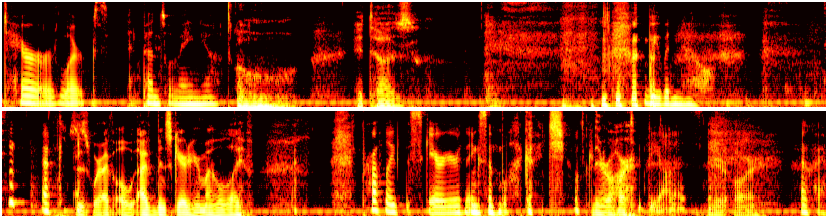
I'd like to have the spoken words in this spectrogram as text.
Terror Lurks in Pennsylvania. Oh, it does. we would know. okay. This is where I've al- I've been scared here my whole life. Probably the scarier things than black eyed children, There are. to be honest. There are Okay.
